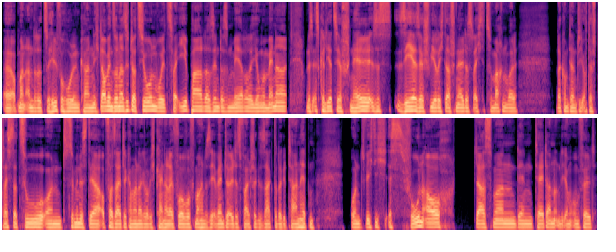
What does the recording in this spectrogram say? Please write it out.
äh, ob man andere zu Hilfe holen kann. Ich glaube, in so einer Situation, wo jetzt zwei Ehepaare da sind, das sind mehrere junge Männer und es eskaliert sehr schnell, ist es sehr, sehr schwierig, da schnell das Rechte zu machen, weil da kommt ja natürlich auch der Stress dazu und zumindest der Opferseite kann man da, glaube ich, keinerlei Vorwurf machen, dass sie eventuell das Falsche gesagt oder getan hätten. Und wichtig ist schon auch, dass man den Tätern und ihrem Umfeld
